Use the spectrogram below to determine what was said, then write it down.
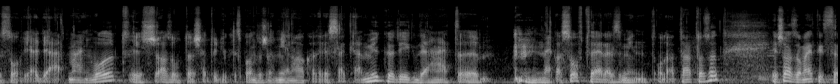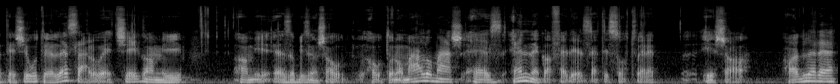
szovjet gyártmány volt, és azóta se tudjuk ezt pontosan milyen alkatrészekkel működik, de hát meg a szoftver, ez mind oda tartozott, és az a megtiszteltési út, hogy a leszálló egység, ami ami ez a bizonyos autonóm állomás, ez ennek a fedélzeti szoftvere és a hardvere,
